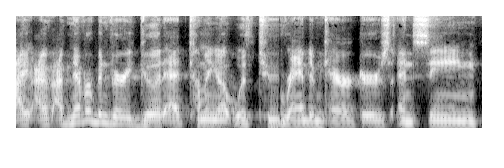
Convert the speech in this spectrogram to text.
I, I've, I've never been very good at coming up with two random characters and seeing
